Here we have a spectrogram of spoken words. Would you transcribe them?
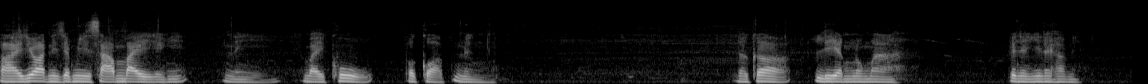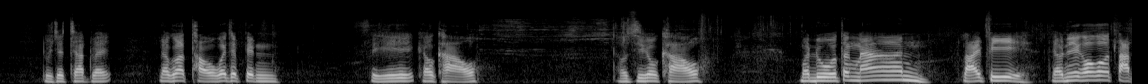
ปลายยอดนี่จะมีสามใบอย่างนี้นี่ใบคู่ประกอบหนึ่งแล้วก็เรียงลงมา เป็นอย่างนี้นะครับนี่ดูชัดๆไว้ แล้วก็เถาก็จะเป็นสีขาวๆเถาสีขาวๆมาดูตั้งนานหลายปีแถวนี้เขาก็ตัด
